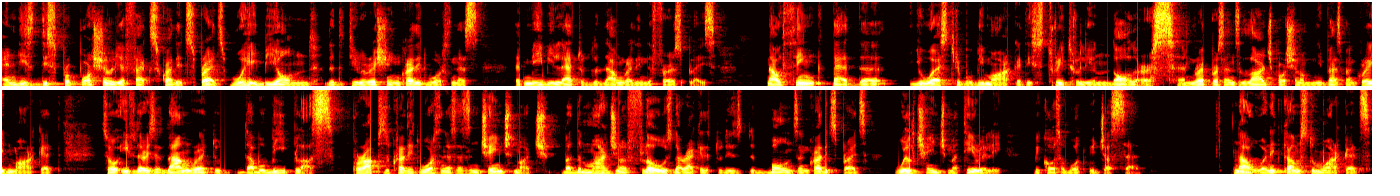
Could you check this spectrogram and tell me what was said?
and this disproportionately affects credit spreads way beyond the deterioration in credit worthiness that maybe led to the downgrade in the first place. Now think that the US triple B market is $3 trillion and represents a large portion of the investment grade market. So if there is a downgrade to double B plus, perhaps the credit worthiness hasn't changed much, but the marginal flows directed to these bonds and credit spreads will change materially because of what we just said. Now, when it comes to markets,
